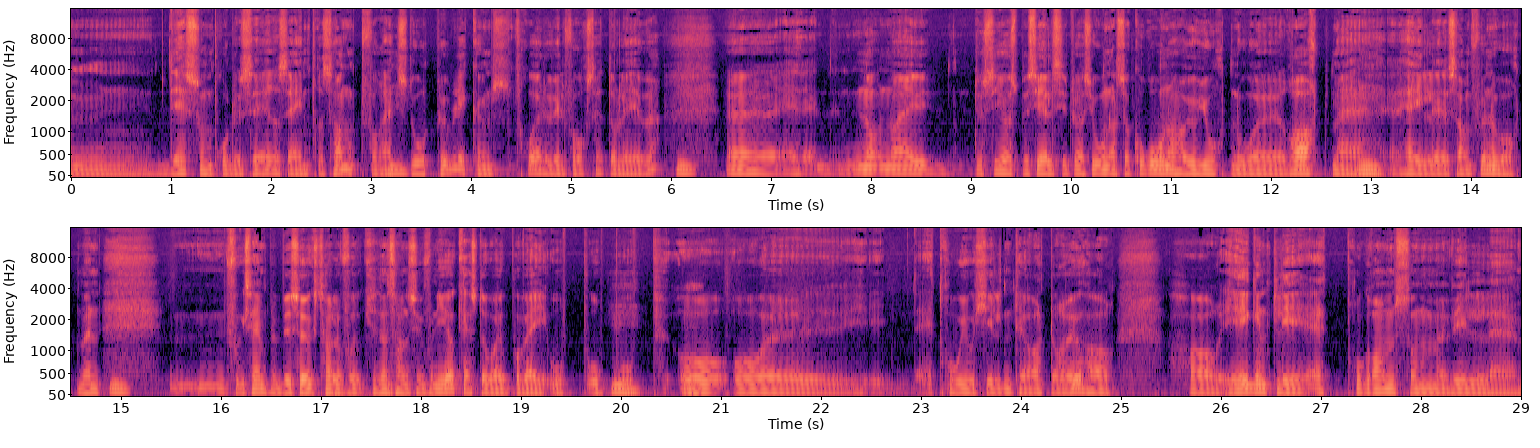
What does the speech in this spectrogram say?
mm, det som produseres er interessant for et Mm. stort publikum, så tror jeg det vil fortsette å leve. Mm. Eh, eh, nå, nå er jo du sier spesielle situasjoner, så Korona har jo gjort noe rart med Mm. hele samfunnet vårt. Men Mm. f.eks. besøkstallet for Kristiansand Symfoniorkester var jo på vei opp, opp, Mm. opp. Og, og øh, jeg tror jo Kilden Teater òg har, har egentlig et program som vil eh,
